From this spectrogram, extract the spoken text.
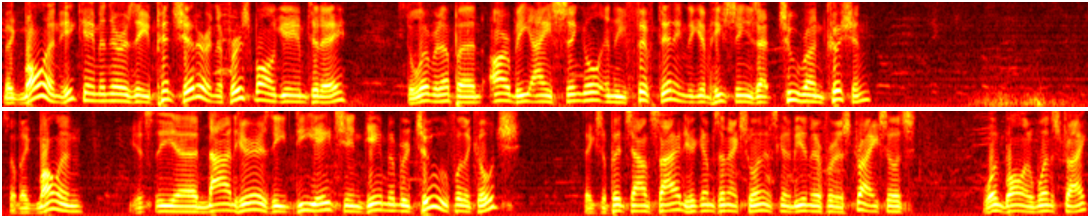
McMullen, he came in there as a pinch hitter in the first ball game today. Delivered up an RBI single in the fifth inning to give Hastings that two run cushion. So McMullen gets the uh, nod here as the DH in game number two for the coach. Takes a pitch outside. Here comes the next one. It's going to be in there for a strike. So it's one ball and one strike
